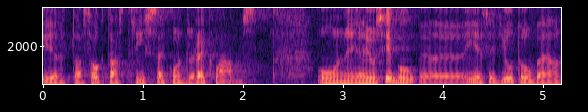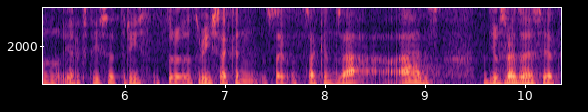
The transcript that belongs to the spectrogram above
ir tās augtās trīs sekundžu reklāmas. Un, ja jūs iegu, iesiet YouTube un ierakstīsiet trīs, trīs sekundes ēdas, tad jūs redzēsiet,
